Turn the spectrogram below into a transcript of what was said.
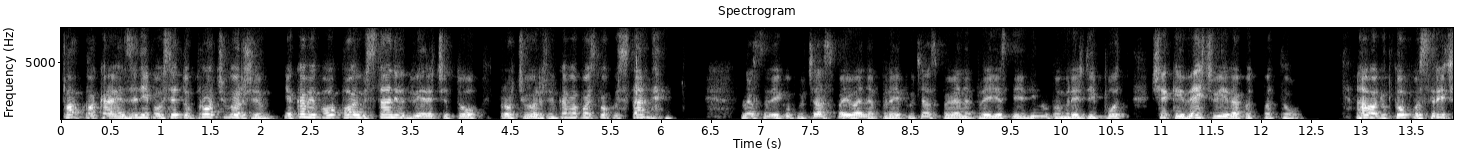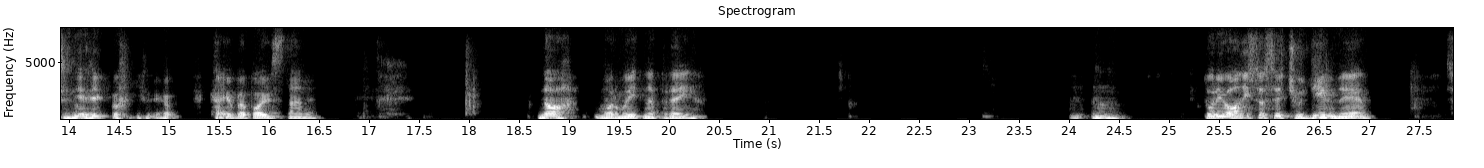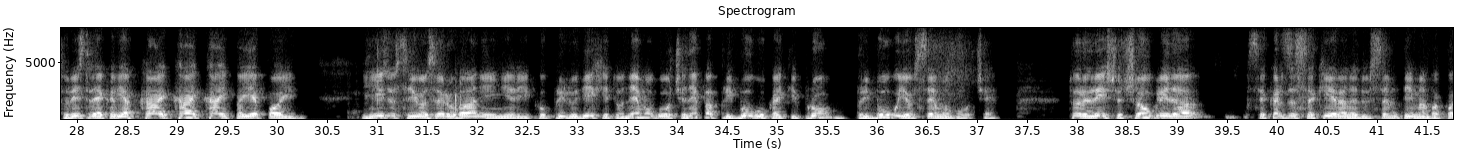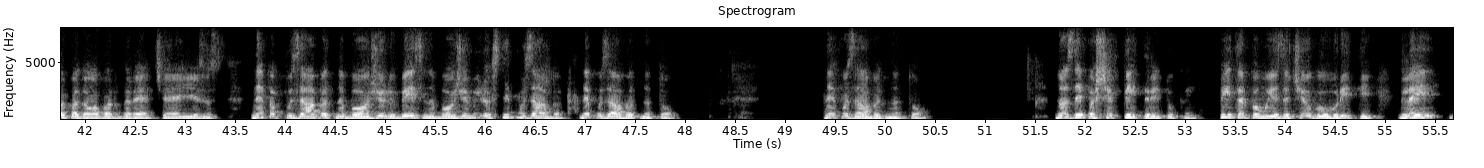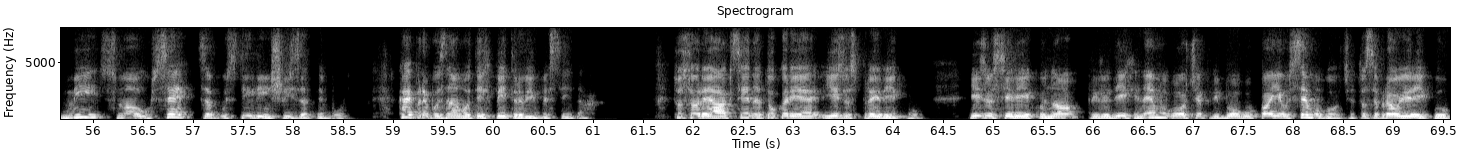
Pa, pa kaj, zdaj pa vse to proč vržem. Ja, kaj mi pa poj ustane od vere, če to proč vržem? Kaj mi pa sploh ustane? No, sem rekel, počas pa je naprej, počas pa je naprej, jaz ti edino upam reči, da je pot še kaj več vera kot pa to. Ampak tako posrečen je rekel, kaj mi pa poj ustane. No, moramo iti naprej. Torej, oni so se čudili, ne? so res rekli, ja, kaj, kaj, kaj pa je poj. Jezus se je ozrl vanje in je rekel: Pri ljudeh je to nemogoče, ne pa pri Bogu, kajti pri Bogu je vse mogoče. Torej, res, če človek gleda, se kar zasakira nad vsem tem, ampak pa je pa dobro, da reče Jezus. Ne pa pozabiti na božjo ljubezen, na božjo milost, ne pozabiti, ne pozabiti na to. Ne pozabiti na to. No, zdaj pa še Peter je tukaj. Peter pa mu je začel govoriti: Glej, mi smo vse zapustili in šli za teboj. Kaj prepoznamo v teh Petrovih besedah? To so reakcije na to, kar je Jezus prej rekel. Jezus je rekel, no, pri ljudeh je ne mogoče, pri Bogu pa je vse mogoče. To se pravi, je rekel,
